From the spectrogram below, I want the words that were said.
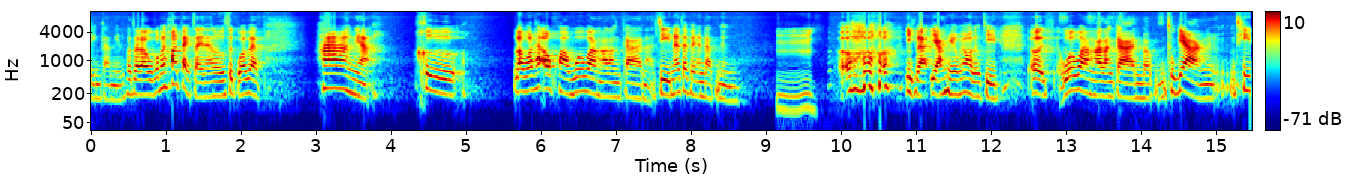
จริงตามนี้เพราะแต่เราก็ไม่ค่อยแปลกใจนะ เรารู้สึกว่าแบบ ห้างเนี่ยคือเราว่าถ้าเอาความเวอร์วังอลังการอะ จีนน่าจะเป็นอันดับหนึ่งอืมเอออีกละยังยังไม่ออกจากจีน เออเวอร์วังอลังการแบบทุกอย่างที่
